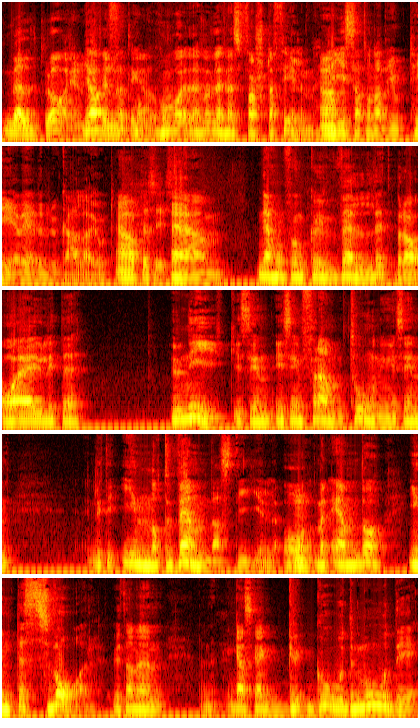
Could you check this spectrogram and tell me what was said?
väldigt bra i den Ja, filmen tycker jag. hon, hon var, det var väl hennes första film. Ja. Jag gissar att hon hade gjort TV, det brukar alla ha gjort. Ja, precis. Um, ja, hon funkar ju väldigt bra och är ju lite unik i sin, i sin framtoning, i sin lite inåtvända stil. Och, Mm. Men ändå inte svår. Utan en, en ganska godmodig,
